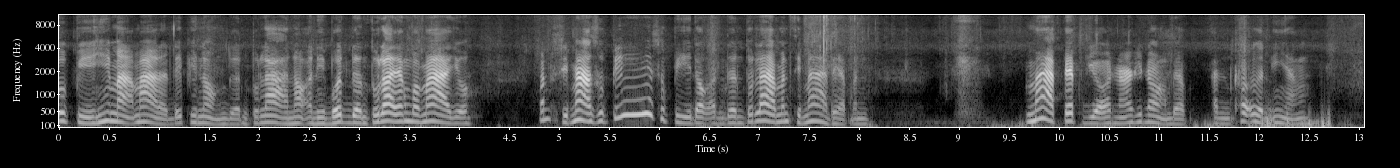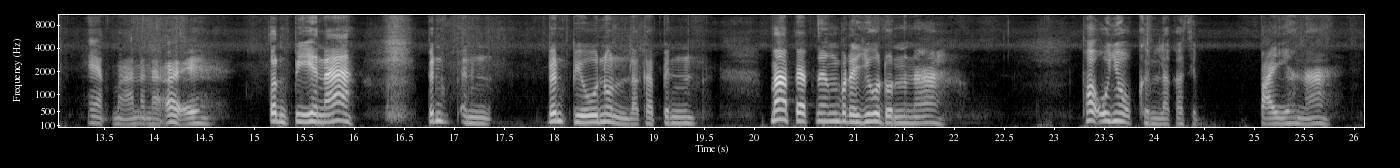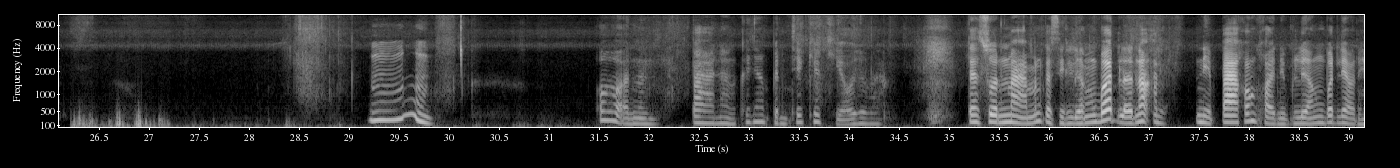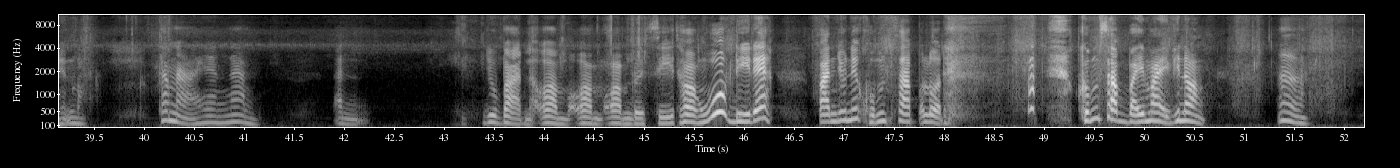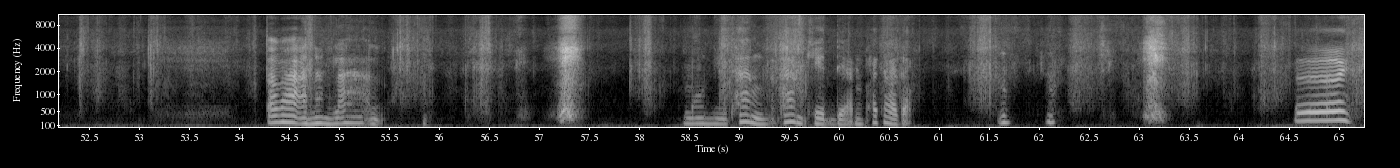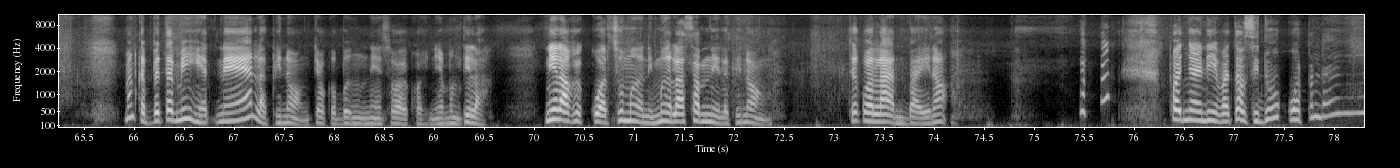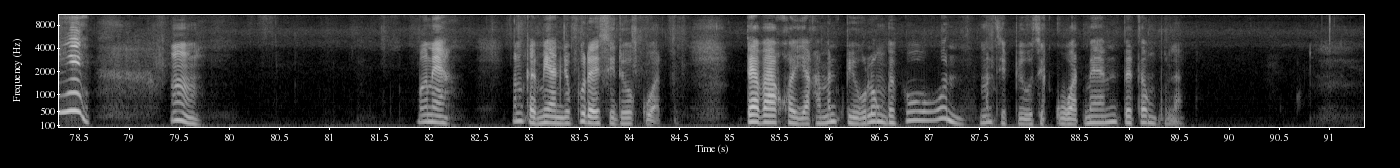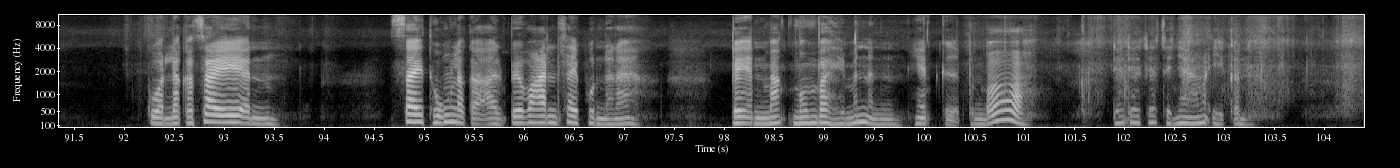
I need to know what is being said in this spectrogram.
สู้ปีหิมะมาแล้วได้พี่น้องเดือนตุลาเนาะอันนี้เบิดเดือนตุลายังบ่มาอยู่ มันสิมาสุปีสุปีดอกอันเดือนตุลามันสิมาแบบมัน มาแป๊บเดียวนะพี่น้องแบบอันเขาเอิ้นอีหยังแหกหมานั่นนะเอ้ยเอ้ยต้นปีนะเป็นอันเป็นปิวนุ่นแล้วก็เป็นมาแป๊บหนึงบ่ได้อยู่ดนนะพออุโยกขึ้นแล้วก็สิไปนะ อืมโอ้อันนั้นปลานั่นก็ยังเป็นที่เขียวๆอยู่ว่ะแต่ส่วนหมามันก็สิเหลืองเบิดเลยเนาะอันนี่ปลาข้องข่อยนี่เหลืองเบิดแล้วเห็นบ่ทั้งหนาแห้งงามอัน อยู่บ้านอ้อมอ้อมอ้อมโดยสีทองวู้ดีเด้ปันอยู่ในขุมทรัพย์อรดขุมทรัพย์ใบใหม่พี่น้อง เออแต่ว่าอันนั้นล่ะอัน มองนี่ทางทางเขตแดนเขาเจะดอกเอ้ย มันก็เป็นแต่มีเห็ดแน่ล่ะพี่น้อง เจ้าก็เบิ่งในซอยข่อยเนี่ยเบิ่งติล่ะ นี่เราเคยกวดซุมือนี่มือละซ้ำนี่แหละพี่น้องจักว่าล้านใบเนาะพอใหญ่นี่ว่าเจ้าสิดูกวดปันได้อืมเบิ่งเนี่ยมันก็เมียนอยู่ผู้ใดสิดูกวด แต่ว่าข่อยอยากให้มันปิวลงไปพูนมันสิปิวสิกวดแม่มันไปต้องพุ่นละกวดแล้วก็ใส่อันใส่ถุงแล้วก็ไปวานใส่พุ่นนะนะไปอันมักมุมไว้ให้มันอันเฮ็ดเกิดพุ่นบ่เดี๋ยวเดี๋ยวเดี๋ยวจะยางมาอีกกัน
